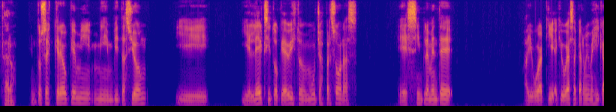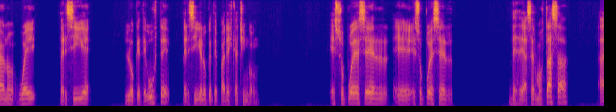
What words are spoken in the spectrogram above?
Claro. Entonces creo que mi, mi invitación y, y el éxito que he visto en muchas personas es simplemente, ahí voy aquí, aquí voy a sacar mi mexicano, güey, persigue lo que te guste, persigue lo que te parezca chingón. Eso puede ser, eh, eso puede ser desde hacer mostaza. a-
